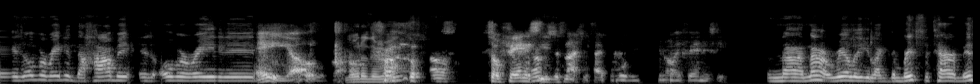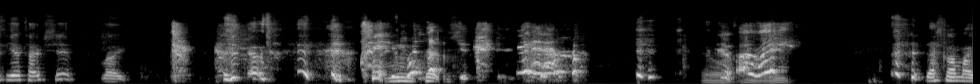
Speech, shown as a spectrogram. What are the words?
is overrated. The Hobbit is overrated. Hey, yo. Lord of the Rings? Uh, So fantasy is just not your type of movie. You know, like fantasy. nah, not really. Like the Bridge to Terabithia type shit. Like Yo, that's not my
